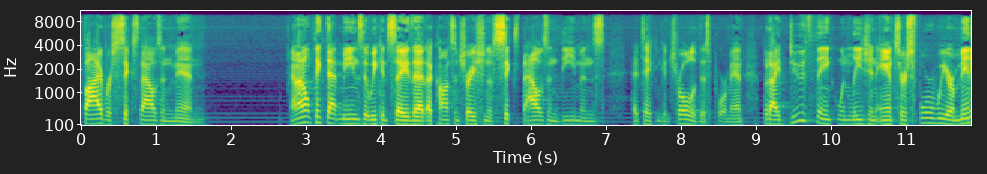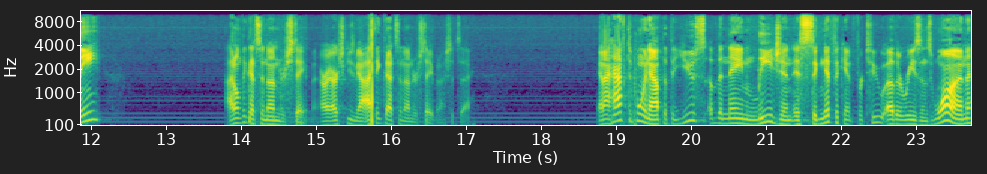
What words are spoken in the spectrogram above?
five or 6,000 men. And I don't think that means that we can say that a concentration of 6,000 demons had taken control of this poor man. But I do think when Legion answers, For we are many, I don't think that's an understatement. Or, excuse me, I think that's an understatement, I should say. And I have to point out that the use of the name Legion is significant for two other reasons. One,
